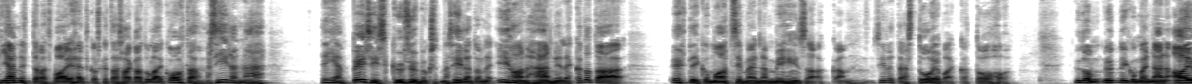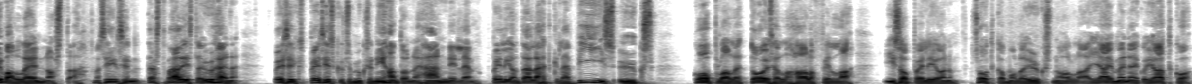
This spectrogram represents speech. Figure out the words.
jännittävät vaiheet, koska tässä aikaa tulee kohta, mä siirrän nämä teidän pesiskysymykset, mä siirrän tonne ihan hännille, katsotaan, ehtiikö matsi mennä mihin saakka. Siirretään toi vaikka toho. Nyt, on, nyt niin kuin mennään aivan lennosta. Mä siirsin tästä välistä yhden pesis, pesiskysymyksen ihan tonne hännille. Peli on tällä hetkellä 5-1 Koplalle toisella halfilla. Iso peli on Sotkamolle 1-0. Jäi meneekö jatko,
